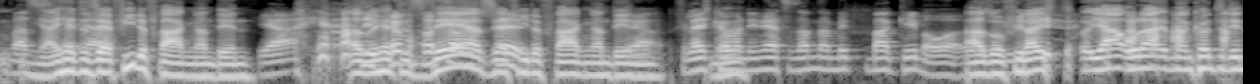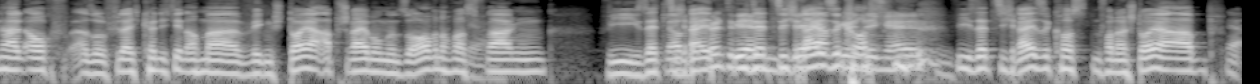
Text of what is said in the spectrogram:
was. Ja, ich hätte ja, sehr viele Fragen an den. Ja, ja Also ich hätte wir sehr, sehr viele Fragen an den. Ja, vielleicht kann ne? man den ja zusammen dann mit Marc Gebauer. Also irgendwie- vielleicht, ja, oder man könnte den halt auch, also vielleicht könnte ich den auch mal wegen Steuerabschreibung und so auch noch was fragen. Wie glaub, der Rei könnte wie vielen Dingen Reisekosten, wie setzt sich Reisekosten von der Steuer ab? Ja.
